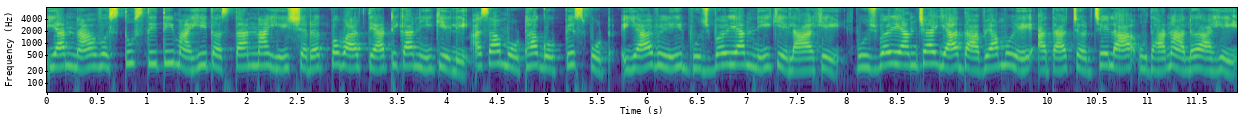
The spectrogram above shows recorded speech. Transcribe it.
यांना वस्तुस्थिती माहीत असतानाही शरद पवार त्या ठिकाणी गेले. असा मोठा गोप्यस्फोट यावेळी भुजबळ यांनी केला आहे. भुजबळ यांच्या या दाव्यामुळे आता चर्चेला उधाण आलं आहे.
